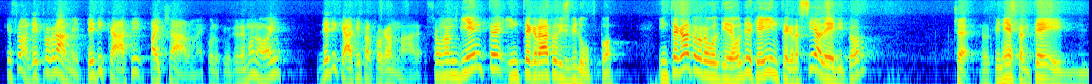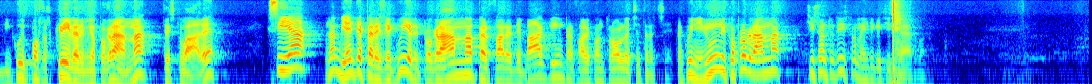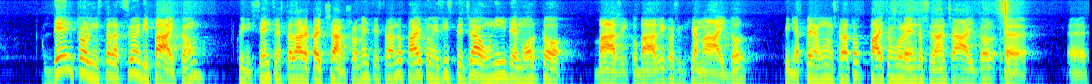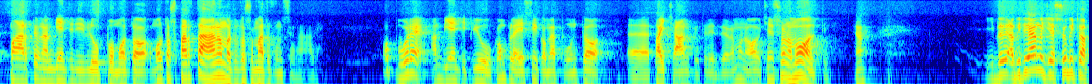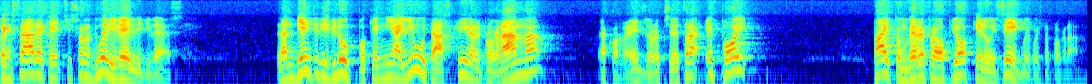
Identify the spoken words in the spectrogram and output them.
che sono dei programmi dedicati, PyCharm è quello che useremo noi, dedicati per programmare. Sono un ambiente integrato di sviluppo. Integrato cosa vuol dire? Vuol dire che integra sia l'editor, cioè la finestra in cui posso scrivere il mio programma testuale, sia un ambiente per eseguire il programma, per fare debugging, per fare controllo, eccetera, eccetera. Quindi in un unico programma ci sono tutti gli strumenti che ci servono. Dentro l'installazione di Python, quindi senza installare PyCharm, solamente installando Python, esiste già un IDE molto basico, basico, si chiama idle, quindi appena uno ha installato Python volendo, se lancia idle, eh, eh, parte un ambiente di sviluppo molto, molto spartano, ma tutto sommato funzionale oppure ambienti più complessi come appunto eh, PyCharm che utilizzeremo noi, ce ne sono molti. No? Abituiamoci subito a pensare che ci sono due livelli diversi. L'ambiente di sviluppo che mi aiuta a scrivere il programma, a correggerlo, eccetera, e poi Python vero e proprio che lo esegue questo programma.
